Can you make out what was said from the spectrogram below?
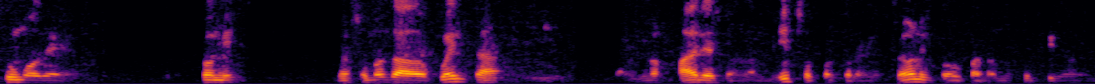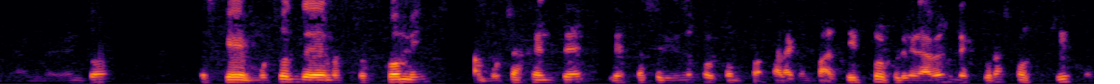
consumo de cómics, nos hemos dado cuenta, y algunos padres nos lo han dicho por correo electrónico cuando hemos surgido en un evento, es que muchos de nuestros cómics a mucha gente le está sirviendo para compartir por primera vez lecturas con sus hijos.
